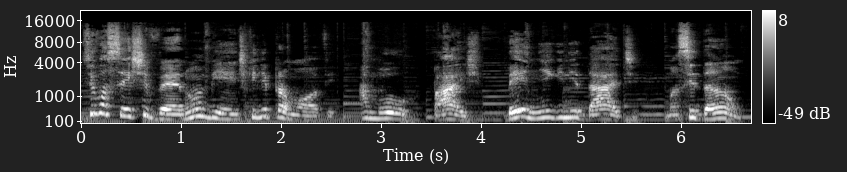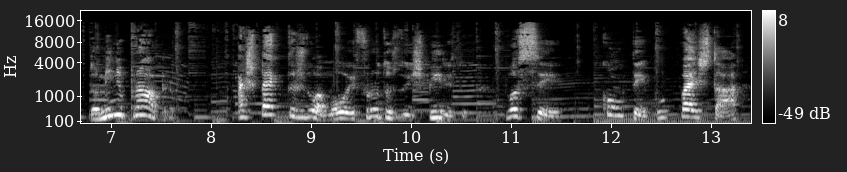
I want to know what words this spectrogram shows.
Se você estiver num ambiente que lhe promove amor, paz, benignidade, mansidão, domínio próprio, aspectos do amor e frutos do espírito você, com o tempo, vai estar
